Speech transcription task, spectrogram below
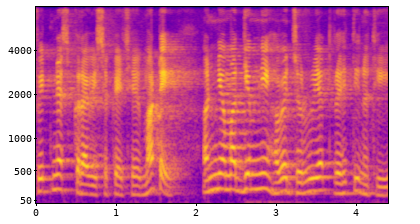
ફિટનેસ કરાવી શકે છે. માટે અન્ય માધ્યમની હવે જરૂરિયાત રહેતી નથી.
